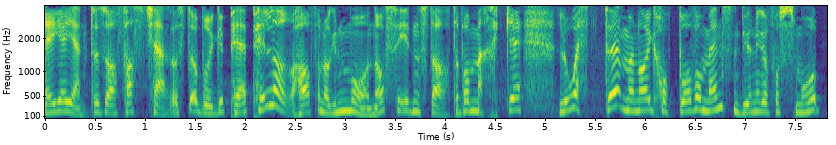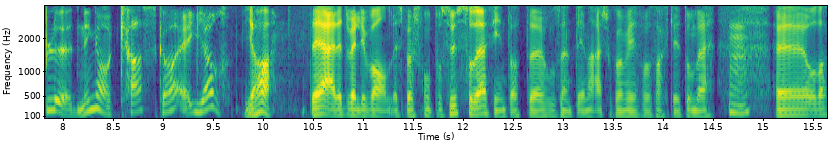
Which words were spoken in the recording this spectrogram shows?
jeg er jente som har fast kjæreste og bruker p-piller. Har for noen måneder siden startet på merket Loette, men når jeg hopper over mensen, begynner jeg å få små blødninger. Hva skal jeg gjøre? Ja, det er et veldig vanlig spørsmål på SUS, så det er fint at eh, hun sendte inn her, så kan vi få sagt litt om det. Eh, og da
